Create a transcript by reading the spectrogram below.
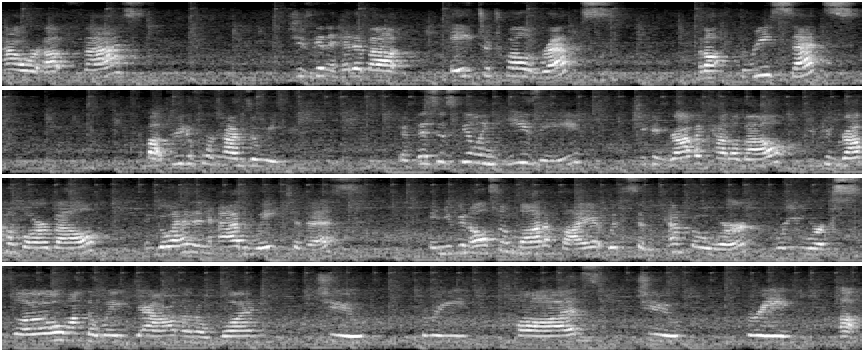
power up fast. She's gonna hit about eight to 12 reps, about three sets, about three to four times a week. If this is feeling easy, you can grab a kettlebell, you can grab a barbell, and go ahead and add weight to this. And you can also modify it with some tempo work, where you work slow on the way down on a one, two, three, pause, two, three, up.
